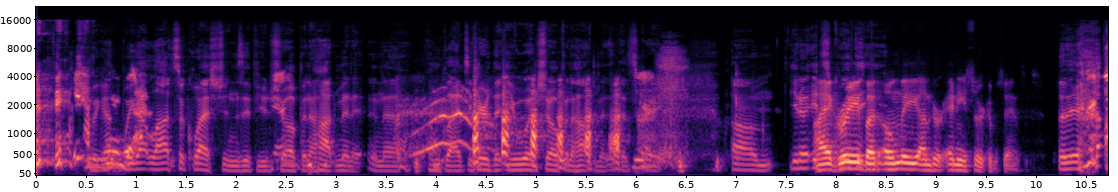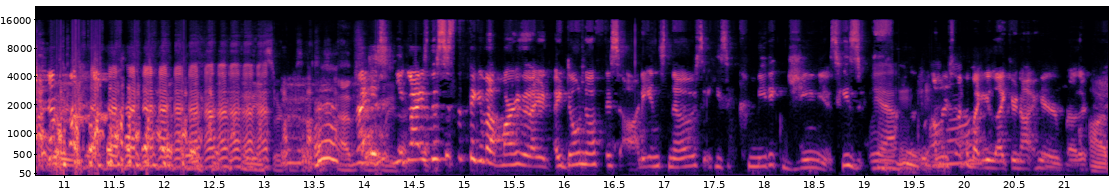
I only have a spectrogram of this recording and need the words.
we got we got lots of questions if you'd show up in a hot minute, and uh, I'm glad to hear that you would show up in a hot minute. That's great. Um, you know, I agree, but you... only under any circumstances. I just, you guys, this is the thing about Mark that I, I don't know if this audience knows. He's a comedic genius. He's yeah. I'm going to talk about you like you're not here, brother. Uh,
